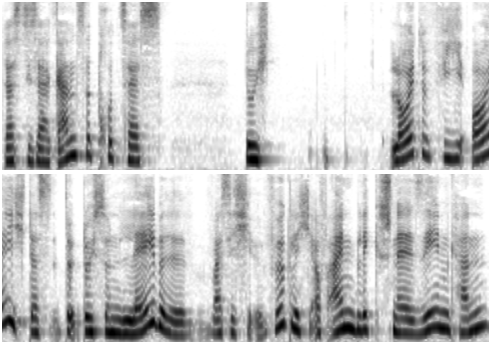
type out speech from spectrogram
dass dieser ganze Prozess durch Leute wie euch, das durch so ein Label, was ich wirklich auf einen Blick schnell sehen kann,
